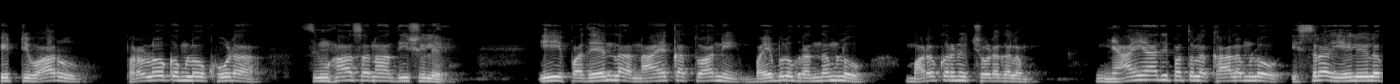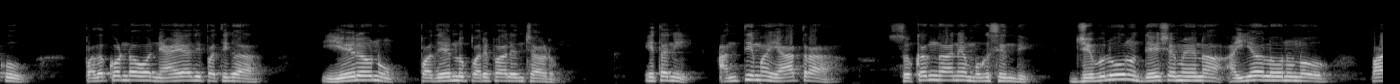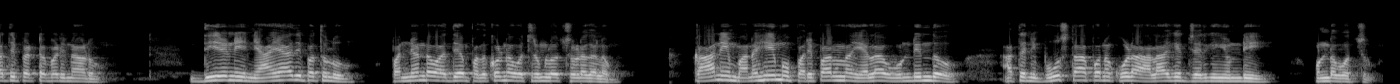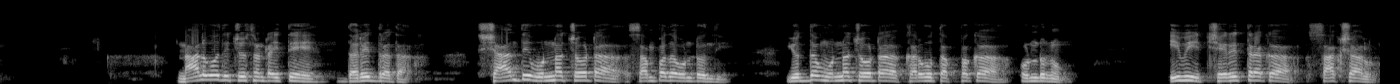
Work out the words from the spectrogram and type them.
ఇట్టివారు పరలోకంలో కూడా సింహాసనాధీశులే. ఈ పదేండ్ల నాయకత్వాన్ని బైబిల్ గ్రంథంలో మరొకరిని చూడగలం. న్యాయాధిపతుల కాలంలో ఇస్రాయేలీలకు పదకొండవ న్యాయాధిపతిగా ఏలోను పదేండ్లు పరిపాలించాడు. ఇతని అంతిమ యాత్ర సుఖంగానే ముగిసింది. జబులూను దేశమైన అయ్యాలోనులో పాతిపెట్టబడినాడు. దీనిని న్యాయాధిపతులు పన్నెండవ అధ్యాయం పదకొండవ వచనంలో చూడగలం. కానీ మనహేము పరిపాలన ఎలా ఉండిందో అతని భూస్థాపన కూడా అలాగే జరిగి ఉండి ఉండవచ్చు. నాలుగవది చూసినట్లయితే దరిద్రత. శాంతి ఉన్న చోట సంపద ఉంటుంది. యుద్ధం ఉన్న చోట కరువు తప్పక ఉండును. ఇవి చరిత్రక సాక్ష్యాలు.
